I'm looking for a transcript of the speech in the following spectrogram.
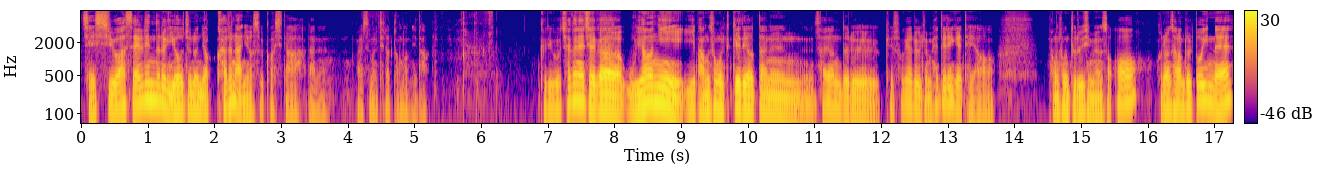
제시와 셀린느를 이어주는 역할은 아니었을 것이다. 라는 말씀을 드렸던 겁니다. 그리고 최근에 제가 우연히 이 방송을 듣게 되었다는 사연들을 이렇게 소개를 좀 해드리게 돼요. 방송 들으시면서, 어, 그런 사람들 또 있네?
